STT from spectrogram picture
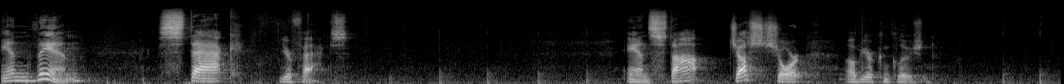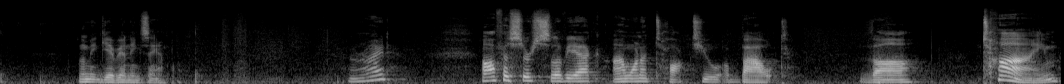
And then stack your facts. And stop just short of your conclusion. Let me give you an example. All right? Officer Sliviak, I want to talk to you about the time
